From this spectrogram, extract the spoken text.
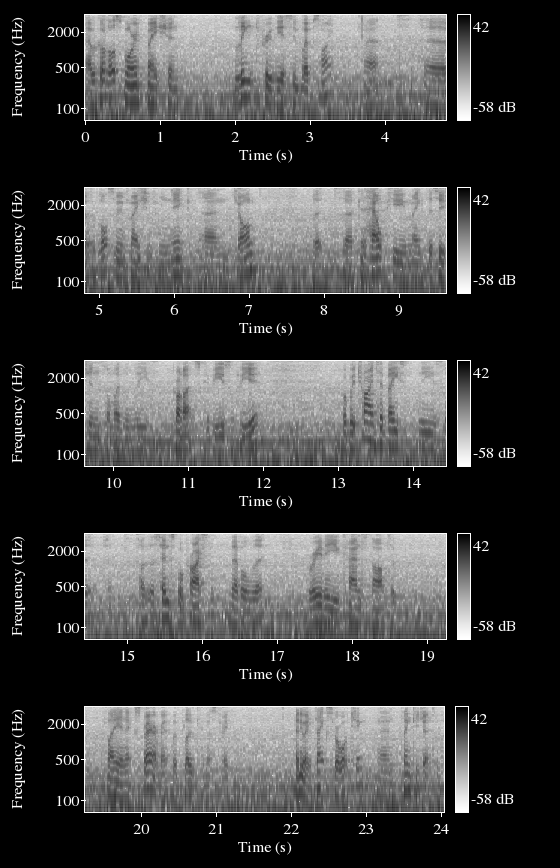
Uh, we've got lots more information linked through the Asynt website. Uh, lots of information from Nick and John that uh, can help you make decisions on whether these products could be useful for you. But we're trying to base these at a sensible price level that really you can start to play an experiment with flow chemistry. Anyway, thanks for watching and thank you, gentlemen.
